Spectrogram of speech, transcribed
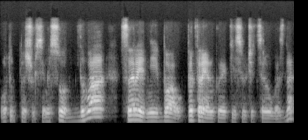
отут пишу 702, середній бал Петренко якийсь учиться у вас, да?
